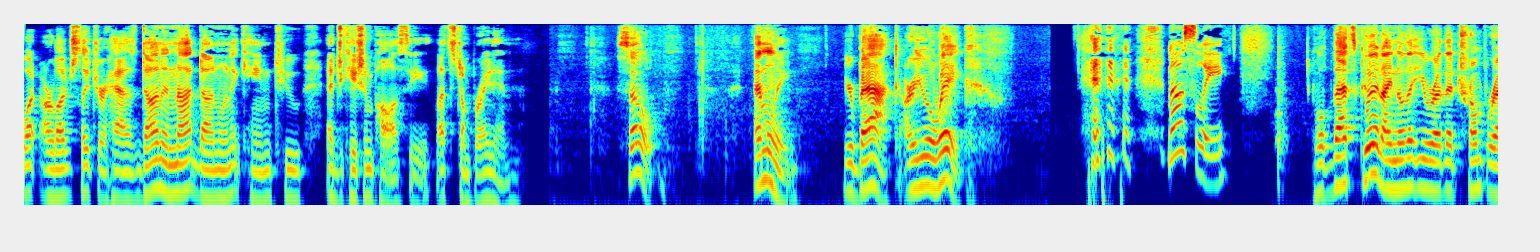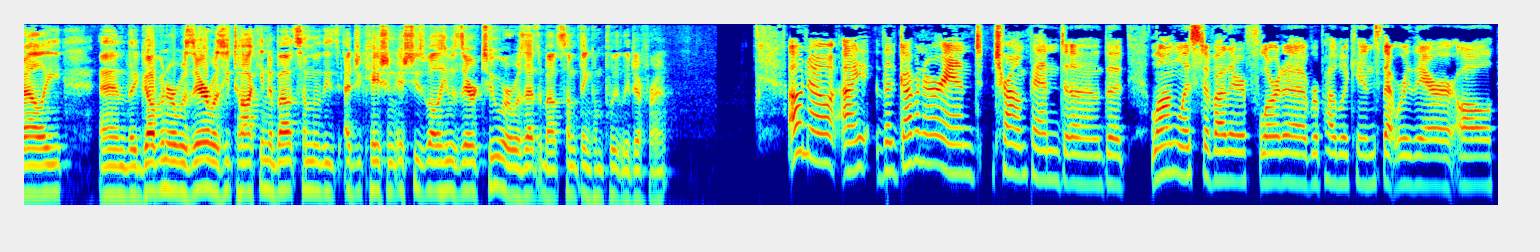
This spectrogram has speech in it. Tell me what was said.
what our legislature has done and not done when it came to education policy. Let's jump right in. So, Emily, you're back. Are you awake? Mostly. Well, that's good. I know that you were at that Trump rally and the governor was there. Was he talking about some of these education issues while he was there too, or was that about something completely different? Oh no, I the governor and Trump and uh, the long list of other Florida Republicans that were there all,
